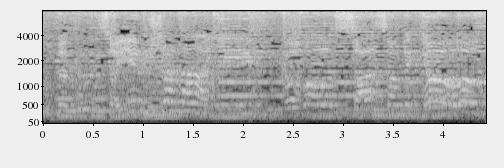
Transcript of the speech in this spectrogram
udakun so yirshana yir, kovos sasam dekov.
